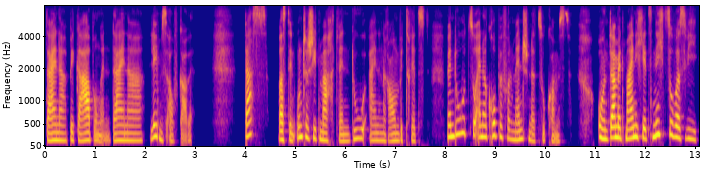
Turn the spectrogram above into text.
deiner Begabungen, deiner Lebensaufgabe. Das, was den Unterschied macht, wenn du einen Raum betrittst, wenn du zu einer Gruppe von Menschen dazukommst. Und damit meine ich jetzt nicht sowas wie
